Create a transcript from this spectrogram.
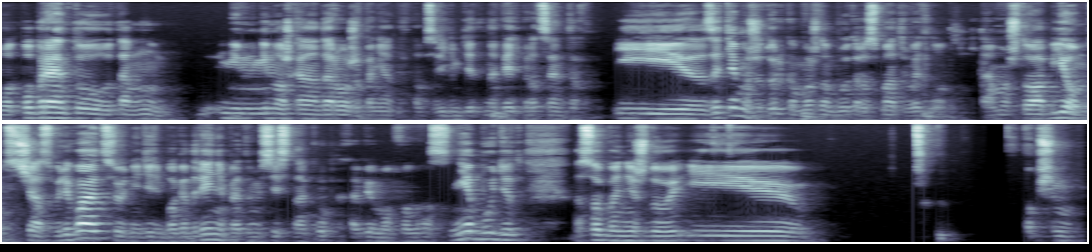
Вот, по бренду там ну, немножко она дороже, понятно, там в среднем где-то на 5%. И затем уже только можно будет рассматривать лот. Потому что объем сейчас вливают, сегодня день благодарения, поэтому, естественно, крупных объемов у нас не будет, особо не жду. И общем,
